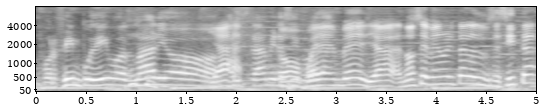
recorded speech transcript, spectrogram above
por fin pudimos, Mario. Ya, Ahí está, mira como si pueden ver, ya no se ven ahorita las lucecitas,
